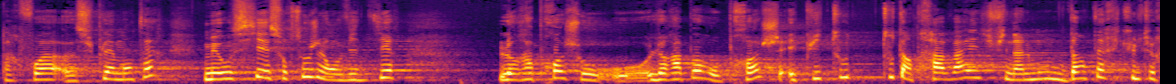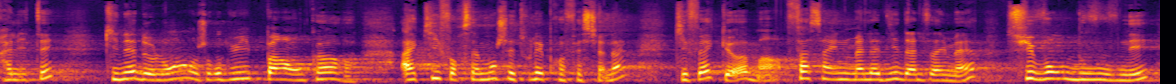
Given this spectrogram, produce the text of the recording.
parfois euh, supplémentaires, mais aussi et surtout, j'ai envie de dire, le, rapproche le rapport aux proches et puis tout, tout un travail finalement d'interculturalité qui n'est de loin aujourd'hui pas encore acquis forcément chez tous les professionnels, qui fait que ben, face à une maladie d'Alzheimer, suivant d'où vous venez,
